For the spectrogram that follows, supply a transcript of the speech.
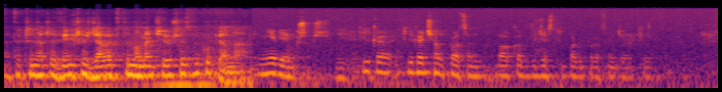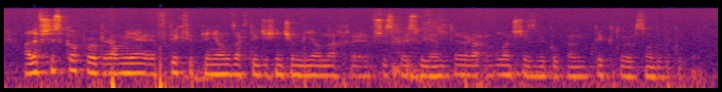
A tak czy inaczej większość działek w tym momencie już jest wykupiona. Nie większość. Kilka, kilkadziesiąt procent, chyba około 20 paru procent działki. Ale wszystko w programie, w tych pieniądzach, w tych 10 milionach, e, wszystko jest ujęte, łącznie z wykupem tych, które są do wykupienia.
